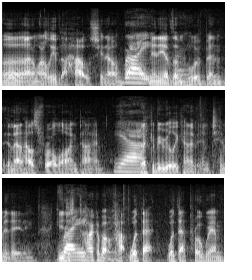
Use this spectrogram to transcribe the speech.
oh, I don't want to leave the house, you know? Right, Many of them who have been in that house for a long time. Yeah. That could be really kind of intimidating. Can you Right, just talk about how, what that, what that program,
